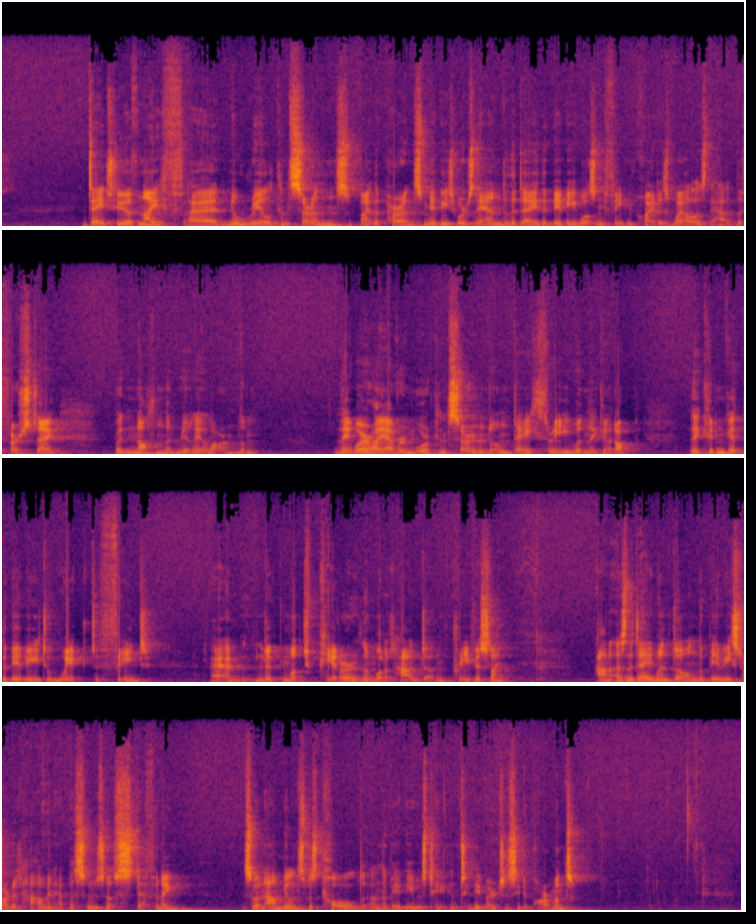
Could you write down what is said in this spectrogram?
Day two of life, uh, no real concerns by the parents. Maybe towards the end of the day, the baby wasn't feeding quite as well as they had the first day, but nothing that really alarmed them. They were, however, more concerned on day three when they got up. They couldn't get the baby to wake to feed, um, looked much paler than what it had done previously. And as the day went on, the baby started having episodes of stiffening. So an ambulance was called and the baby was taken to the emergency department.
